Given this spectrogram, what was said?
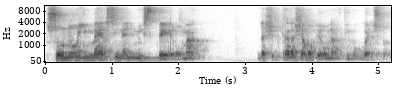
sono immersi nel mistero, ma tralasciamo per un attimo questo.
